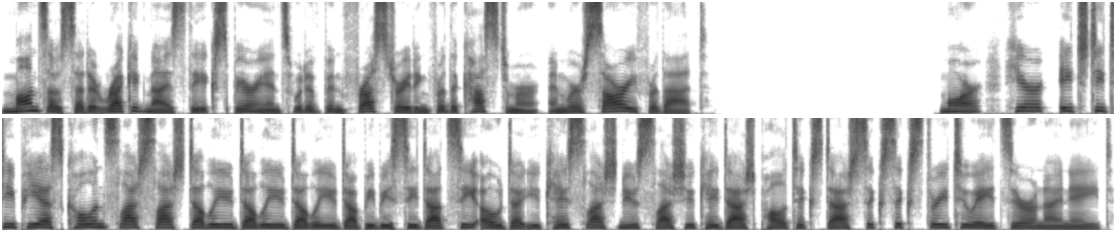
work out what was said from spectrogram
Monzo said it recognized the experience would have been frustrating for the customer and we're sorry for that. More, here, https colon slash slash www.bbc.co.uk slash news slash uk dash politics dash 663280998.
